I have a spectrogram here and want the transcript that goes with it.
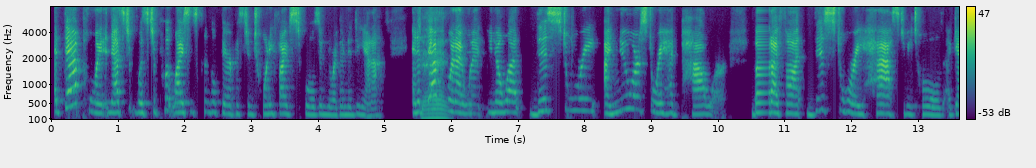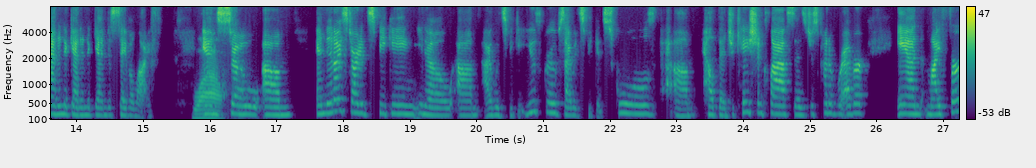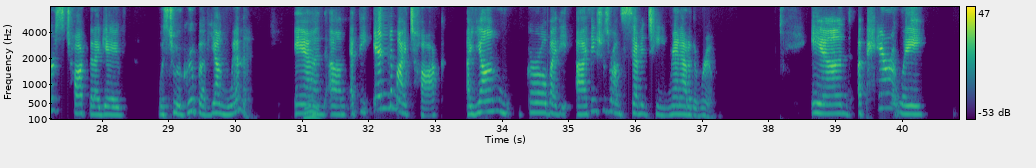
At, at that point, and that was to put licensed clinical therapists in twenty five schools in northern Indiana. And at Dang. that point, I went, you know what? This story, I knew our story had power, but I thought this story has to be told again and again and again to save a life. Wow. And so um, and then I started speaking, you know, um, I would speak at youth groups, I would speak at schools, um, health education classes, just kind of wherever. And my first talk that I gave was to a group of young women. And mm. um, at the end of my talk, a young girl by the, I think she was around 17, ran out of the room. And apparently,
